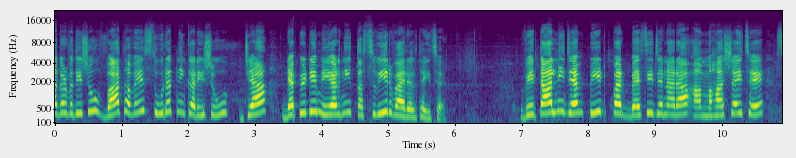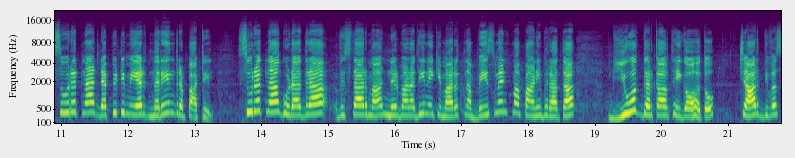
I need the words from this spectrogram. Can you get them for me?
આગળ વધીશું. વાત હવે સુરતની કરીશું, જ્યાં ડેપ્યુટી મેયરની તસવીર વાયરલ થઈ છે. વેતાલની જેમ પીઠ પર બેસી જનારા આ મહાશય છે સુરતના ડેપ્યુટી મેયર નરેન્દ્ર પાટીલ. સુરતના ઘોડાદરા વિસ્તારમાં નિર્માણાધીન એક ઇમારતના બેઝમેન્ટમાં પાણી ભરાતા યુવક ગરકાવ થઈ ગયો હતો. ચાર દિવસ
